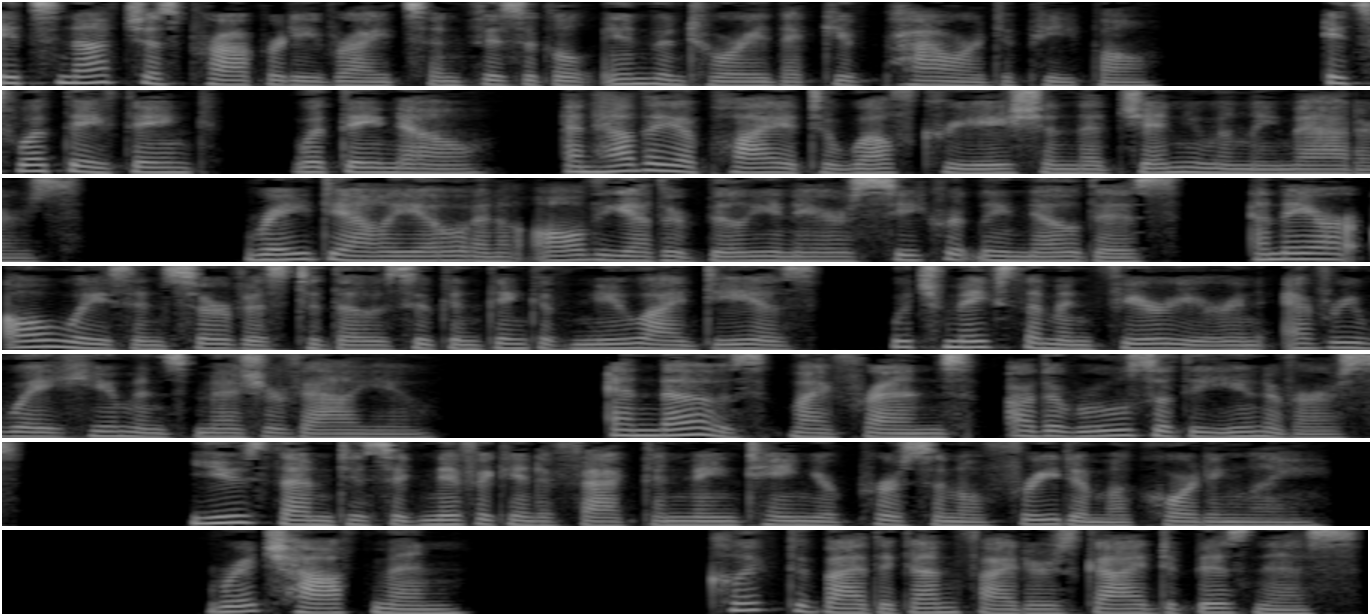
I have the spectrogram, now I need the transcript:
It's not just property rights and physical inventory that give power to people. It's what they think, what they know, and how they apply it to wealth creation that genuinely matters. Ray Dalio and all the other billionaires secretly know this, and they are always in service to those who can think of new ideas, which makes them inferior in every way humans measure value. And those, my friends, are the rules of the universe. Use them to significant effect and maintain your personal freedom accordingly. Rich Hoffman. Click to buy the Gunfighter's Guide to Business.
